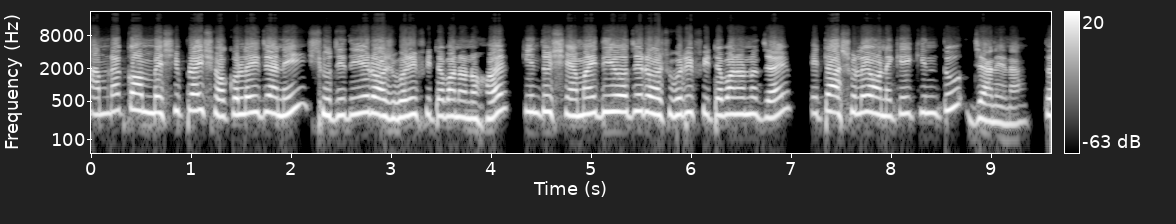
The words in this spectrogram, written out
আমরা কম বেশি প্রায় সকলেই জানি সুজি দিয়ে রসবরি ফিটা বানানো হয়, কিন্তু সেমাই দিয়েও যে রসবরি ফিটা বানানো যায় এটা আসলে অনেকেই কিন্তু জানে না। তো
